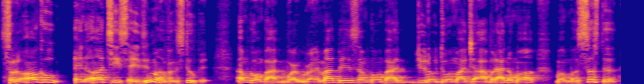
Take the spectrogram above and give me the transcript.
So the uncle and the auntie say, this motherfucker's stupid. I'm going by work, running my business. I'm going by, you know, doing my job. But I know my, my, my sister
